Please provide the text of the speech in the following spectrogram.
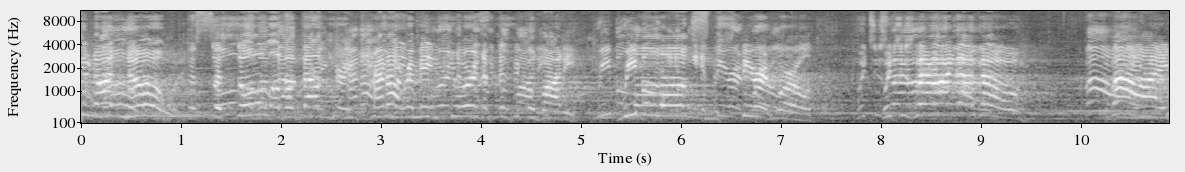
do not know! The soul of a Valkyrie cannot remain pure in a physical body. We belong in the spirit world, which is where I now go. Bye!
